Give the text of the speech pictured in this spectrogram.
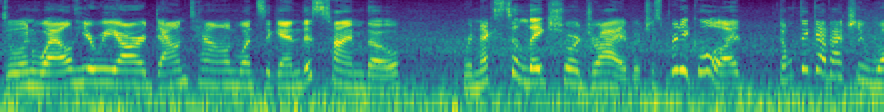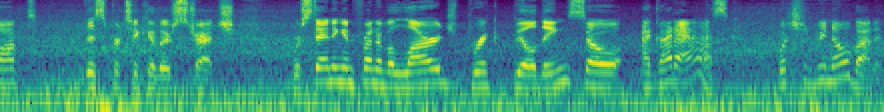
Doing well. Here we are downtown once again. This time, though, we're next to Lakeshore Drive, which is pretty cool. I don't think I've actually walked this particular stretch. We're standing in front of a large brick building, so I gotta ask, what should we know about it?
